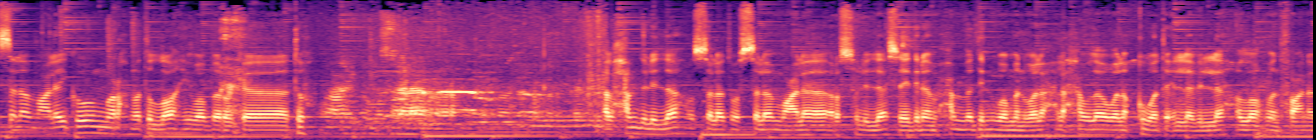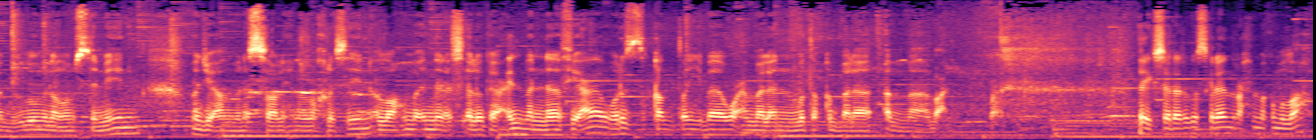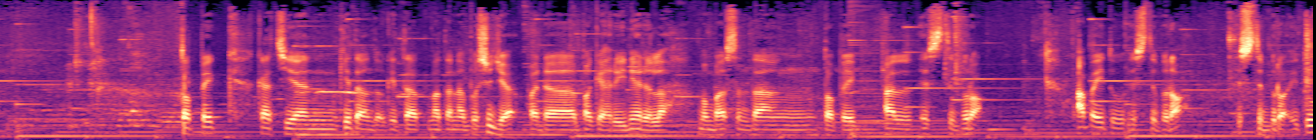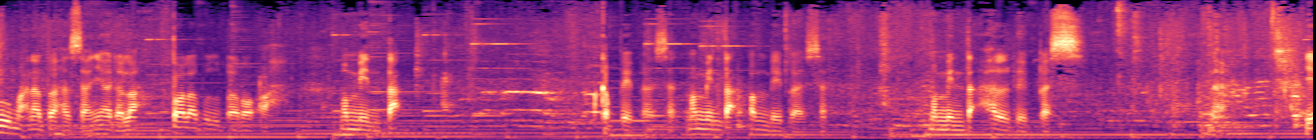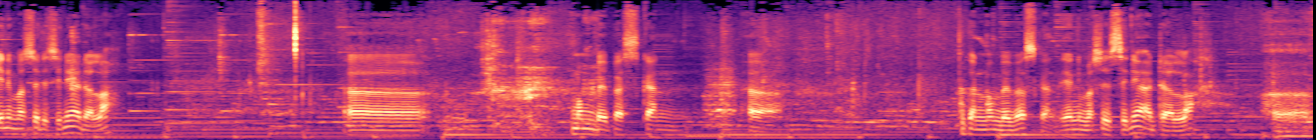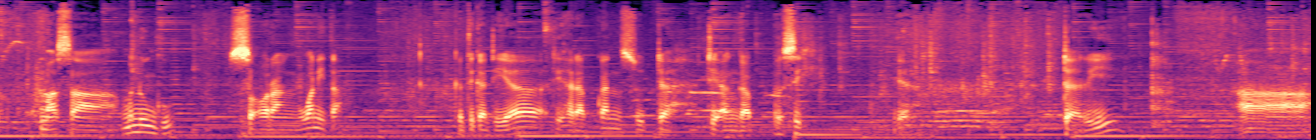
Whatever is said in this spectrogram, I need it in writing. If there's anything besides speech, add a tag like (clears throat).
السلام عليكم ورحمة الله وبركاته وعليكم السلام ورحمة الله الحمد لله والصلاة والسلام على رسول الله سيدنا محمد ومن ولح لا حول ولا قوة إلا بالله اللهم انفعنا بعلومنا المسلمين وجعل من الصالحين المخلصين اللهم إنا نسألك علما نافعا ورزقا طيبا وعملا متقبلا أما بعد Baik, saudaraku sekalian, rahimakumullah. -rahim. Topik kajian kita untuk kitab Matan Abu Suja pada pagi hari ini adalah membahas tentang topik al-istibra. Apa itu istibra? Istibra itu makna bahasanya adalah tolabul baro'ah, meminta kebebasan, meminta pembebasan, meminta hal bebas. Nah, yang ini maksud di sini adalah uh, membebaskan uh, bukan membebaskan yang dimaksud di sini adalah uh, masa menunggu seorang wanita ketika dia diharapkan sudah dianggap bersih ya dari uh,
